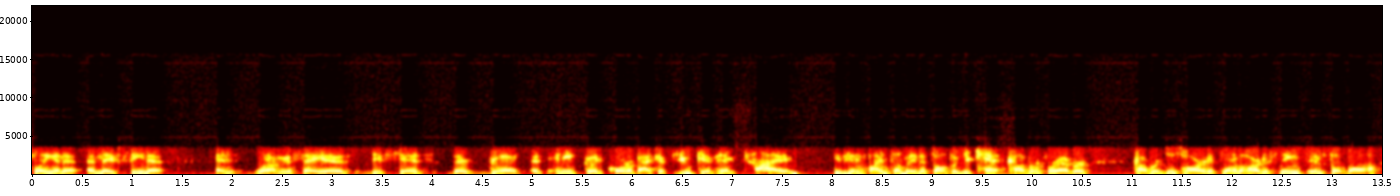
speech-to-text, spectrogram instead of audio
slinging it, and they've seen it. and what I'm going to say is these kids, they're good. And any good quarterback, if you give him time, he's going to find somebody that's open. You can't cover forever. Coverage is hard. It's one of the hardest things in football.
